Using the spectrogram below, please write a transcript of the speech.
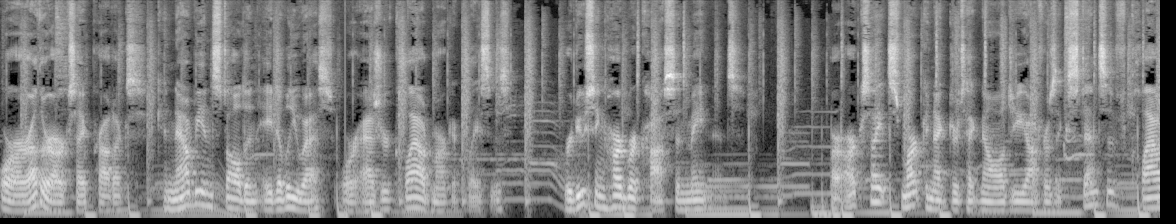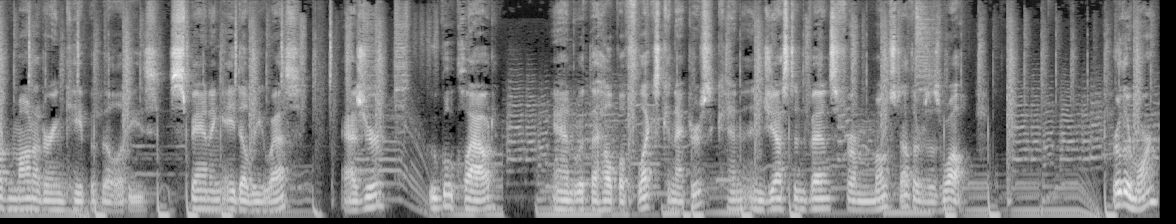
or our other ArcSight products can now be installed in AWS or Azure cloud marketplaces, reducing hardware costs and maintenance. Our ArcSight Smart Connector technology offers extensive cloud monitoring capabilities spanning AWS, Azure, Google Cloud, and with the help of Flex connectors, can ingest events from most others as well. Furthermore,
